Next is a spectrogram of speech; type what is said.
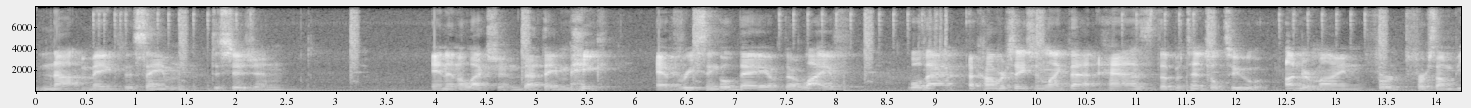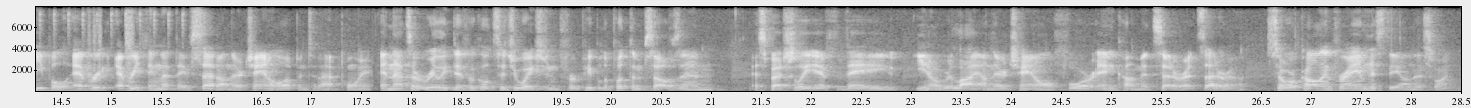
not make the same decision in an election that they make every single day of their life well, that a conversation like that has the potential to undermine for for some people every everything that they've said on their channel up until that point. And that's a really difficult situation for people to put themselves in, especially if they, you know, rely on their channel for income, etc., etc. So we're calling for amnesty on this one.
